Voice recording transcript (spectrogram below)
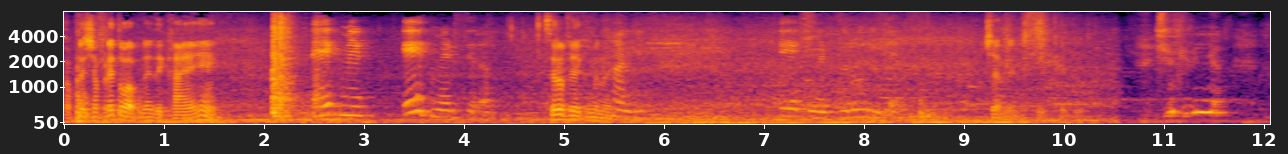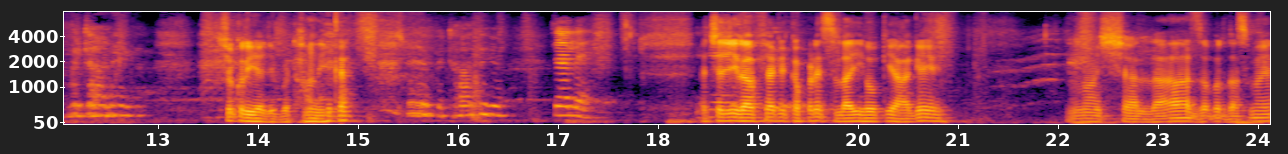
कपड़े शपड़े तो आपने दिखाए हैं। एक मिनट एक मिनट सिर्फ़। सिर्फ़ एक मिनट। हाँ जी। एक मिनट ज़रूरी है। चलें ठीक है। शुक्रिया बिठाने का। शुक्रिया जी बैठाने का। बिठा दिया। चले। अच्छा जी राफिया के कपड़े सिलाई होके आ गए। माशाल्लाह ज़बरदस्त। मैं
